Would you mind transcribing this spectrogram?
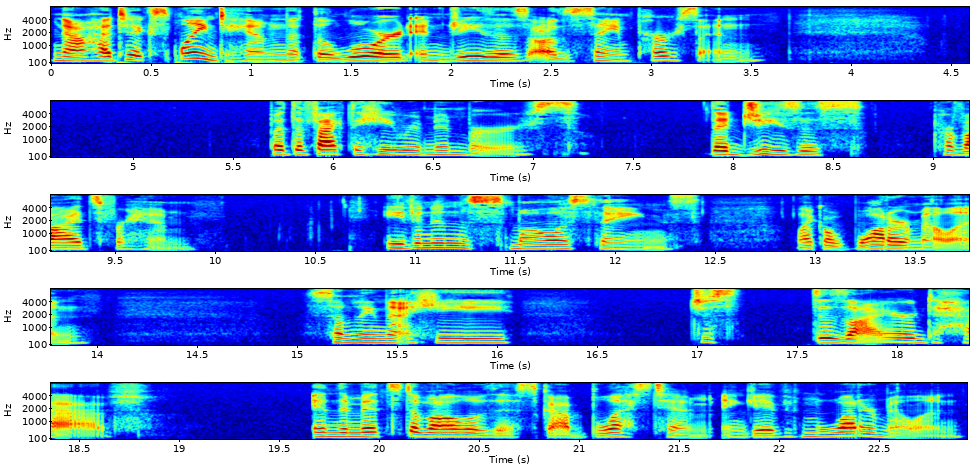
Now, I had to explain to him that the Lord and Jesus are the same person. But the fact that he remembers that Jesus provides for him, even in the smallest things, like a watermelon, something that he just desired to have. In the midst of all of this, God blessed him and gave him a watermelon.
